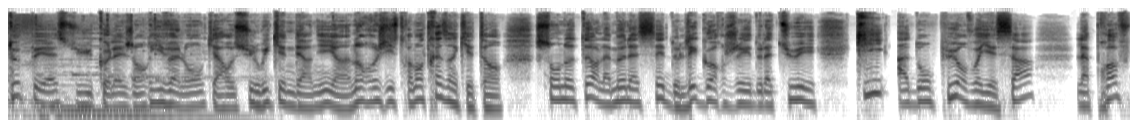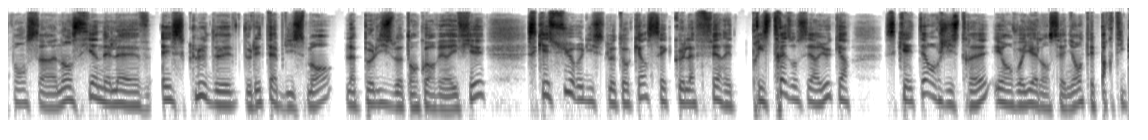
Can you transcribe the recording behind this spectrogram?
d'EPS du collège Henri Vallon qui a reçu le week-end dernier un enregistrement très inquiétant. Son auteur l'a menacé de l'égorger, de la tuer. Qui a donc pu envoyer ça? La prof pense à un ancien élève exclu de, de l'établissement. La police doit encore vérifier. Ce qui est sûr, Ulysse Le Toquin, c'est que l'affaire est prise très au sérieux car ce qui a été enregistré et envoyé à l'enseignante est particulièrement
